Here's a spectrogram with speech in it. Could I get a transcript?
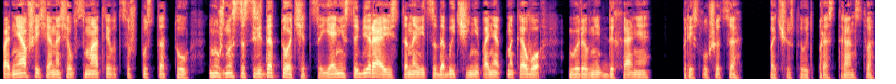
Поднявшись, я начал всматриваться в пустоту. Нужно сосредоточиться. Я не собираюсь становиться добычей непонятно кого. Выровнять дыхание, прислушаться, почувствовать пространство.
